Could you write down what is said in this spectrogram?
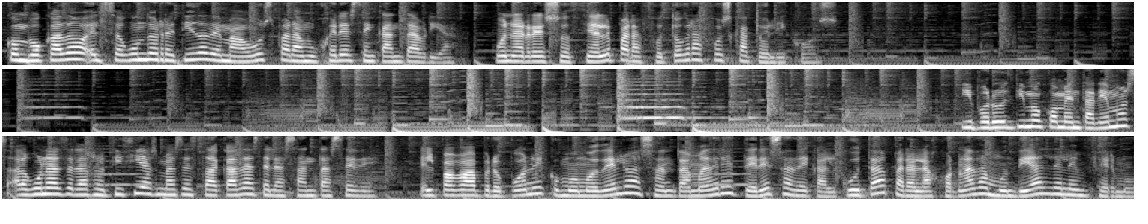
Convocado el segundo retiro de Maús para mujeres en Cantabria. Una red social para fotógrafos católicos. Y por último comentaremos algunas de las noticias más destacadas de la Santa Sede. El Papa propone como modelo a Santa Madre Teresa de Calcuta para la Jornada Mundial del Enfermo.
